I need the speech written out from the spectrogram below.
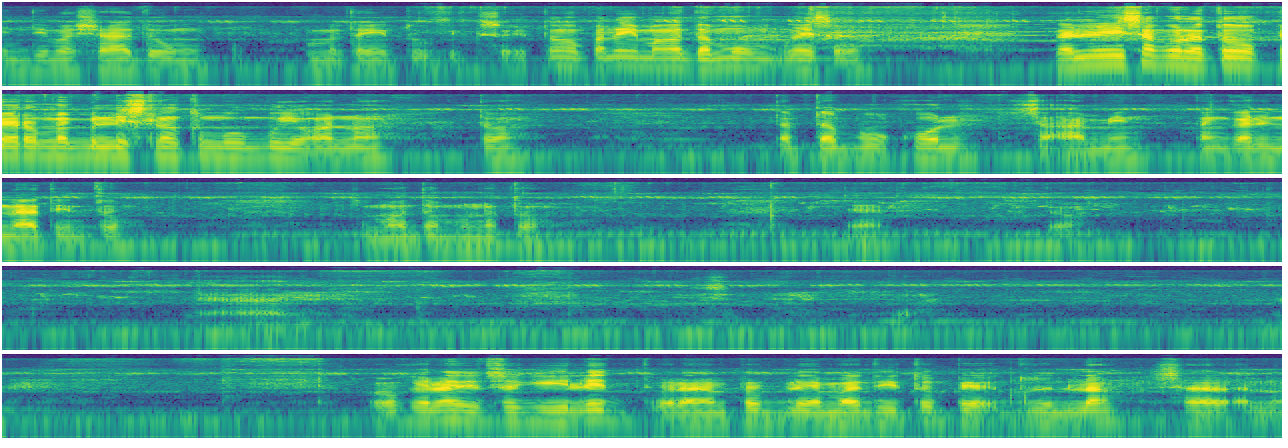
hindi masyadong pumunta yung tubig. So ito pala yung mga damo guys oh. nalinisan ko na to pero mabilis lang tumubo yung ano ito. Tabtabukol sa amin. Tanggalin natin to. Yung mga damo na to. Yan okay lang dito sa gilid. Wala nang problema dito doon lang sa ano.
